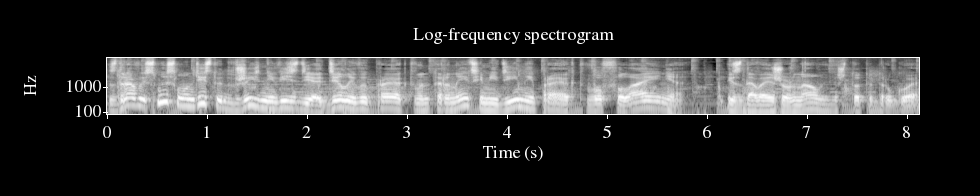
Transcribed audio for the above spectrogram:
Здравый смысл, он действует в жизни везде. Делай вы проект в интернете, медийный проект в офлайне, издавая журнал или что-то другое.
